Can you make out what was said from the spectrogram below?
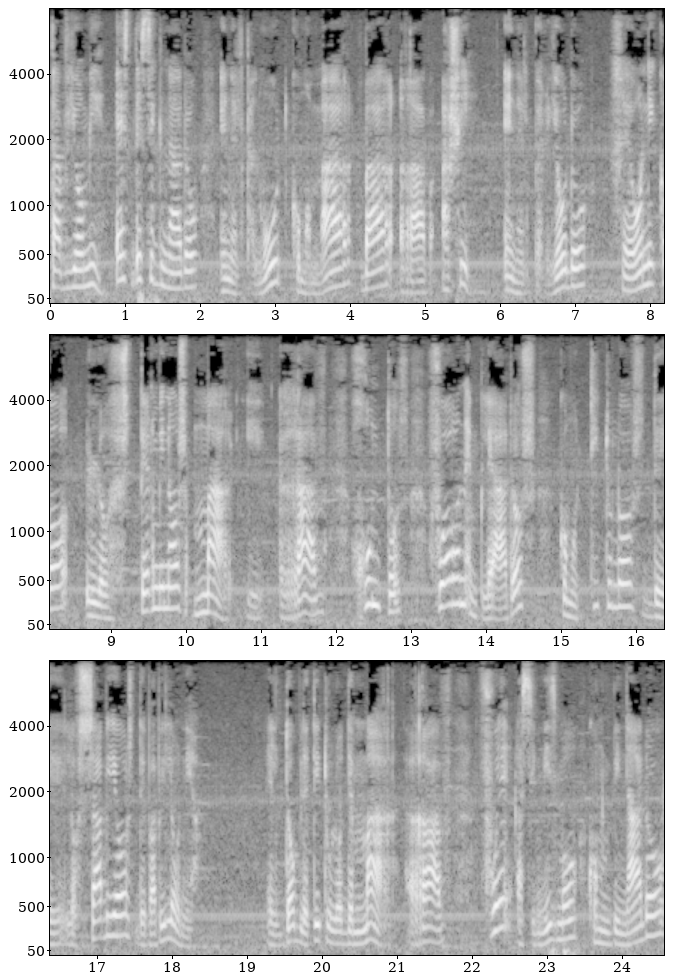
Taviomi es designado en el Talmud como Mar Bar Rav Ashi. En el periodo geónico, los términos Mar y Rav juntos fueron empleados como títulos de los sabios de Babilonia. El doble título de Mar Rav fue asimismo combinado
